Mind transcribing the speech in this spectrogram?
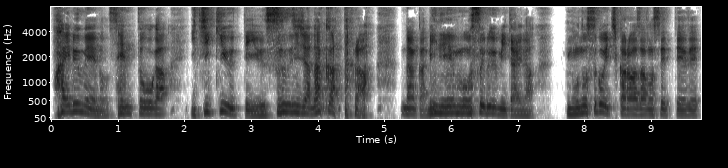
ファイル名の先頭が19っていう数字じゃなかったら、なんかリネームをするみたいな、ものすごい力技の設定で、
